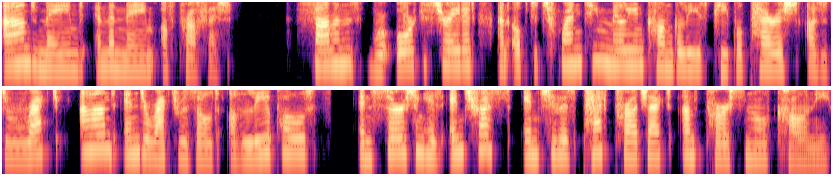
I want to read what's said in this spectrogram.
and maimed in the name of profit. Famines were orchestrated, and up to 20 million Congolese people perished as a direct and indirect result of Leopold inserting his interests into his pet project and personal colony.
